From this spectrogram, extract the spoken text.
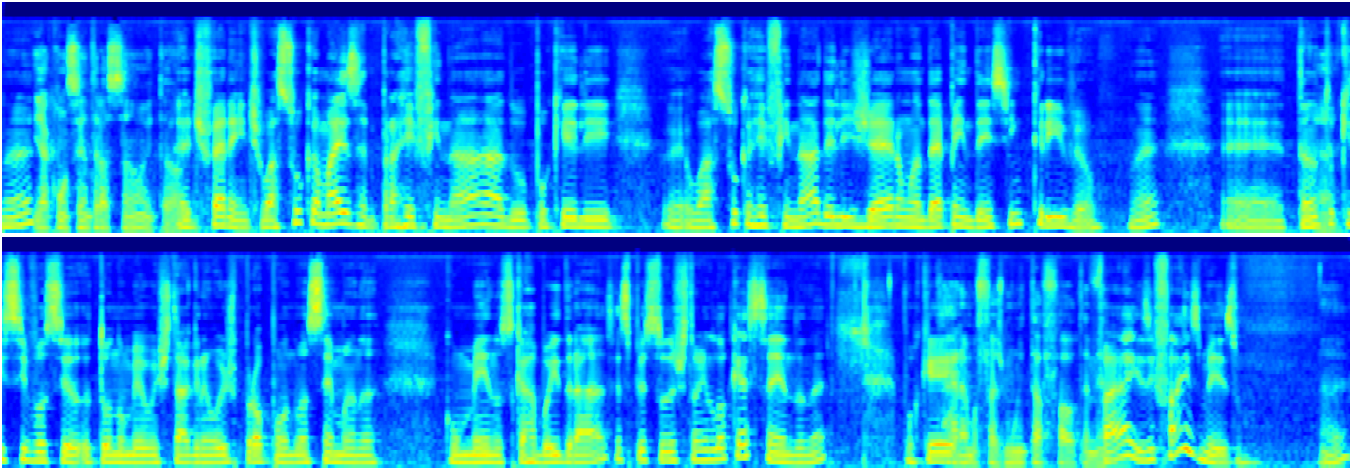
Né? E a concentração e tal. É diferente. O açúcar mais para refinado, porque ele, é, o açúcar refinado ele gera uma dependência incrível, né? É, tanto É. que se você, eu tô no meu Instagram hoje propondo uma semana com menos carboidratos, as pessoas estão enlouquecendo, né? Porque Caramba, faz muita falta mesmo. faz e faz mesmo. É. né?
